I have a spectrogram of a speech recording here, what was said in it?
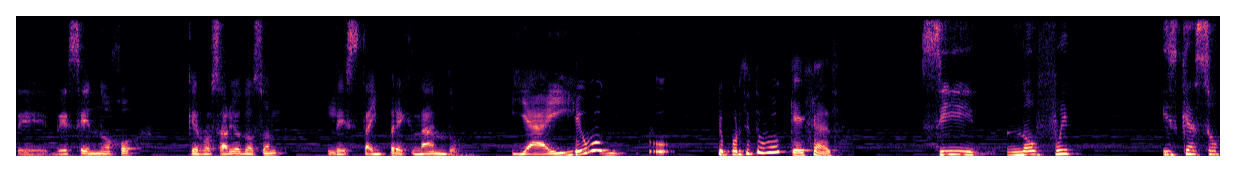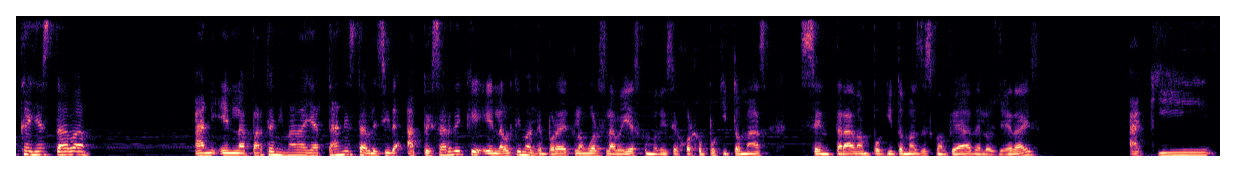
de, de ese enojo que Rosario Dawson le está impregnando. Y ahí ¿Qué hubo? Que por si tuvo quejas. Sí, no fue. Es que Ahsoka ya estaba en la parte animada ya tan establecida, a pesar de que en la última Sí. temporada de Clone Wars la veías, como dice Jorge, un poquito más centrada, un poquito más desconfiada de los Jedi. Aquí,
